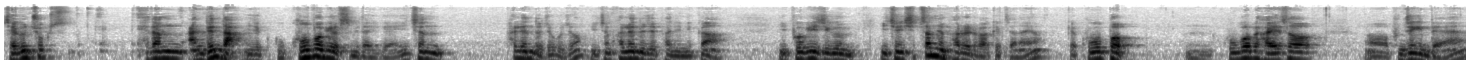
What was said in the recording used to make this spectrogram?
재건축 해당 안 된다. 이제 구- 구법이었습니다. 이게 2008년도죠, 그죠? 2008년도 재판이니까 이 법이 지금 2013년 8월에 바뀌었잖아요. 그러니까 구법, 음, 구법에 하에서 어, 분쟁인데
